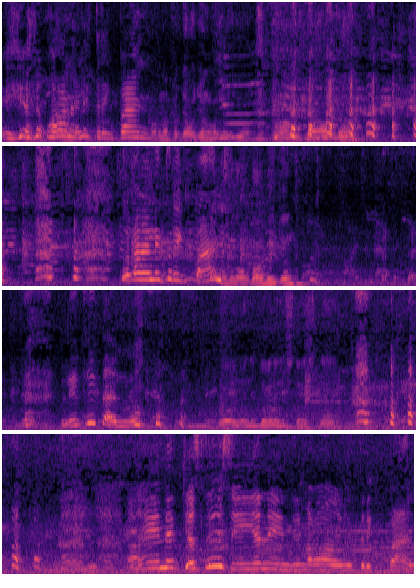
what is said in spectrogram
Kuha ka ng electric pan. Parang napati ako dyan ano yung ramit na ako. Kuha ka ng electric pan. Ano bang baboy dyan? Litlitan mo. Kaya ano, naglalangis ng isda eh. Ang init kasi si yan eh, hindi makuha ang electric pan.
